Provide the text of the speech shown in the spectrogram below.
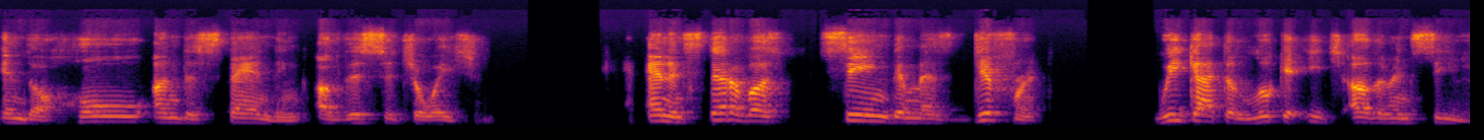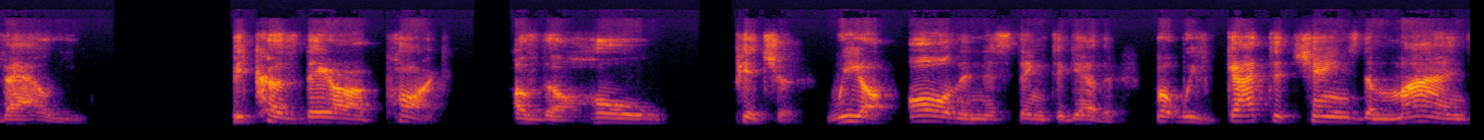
in the whole understanding of this situation. And instead of us seeing them as different, we got to look at each other and see value because they are a part of the whole picture. We are all in this thing together, but we've got to change the mind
